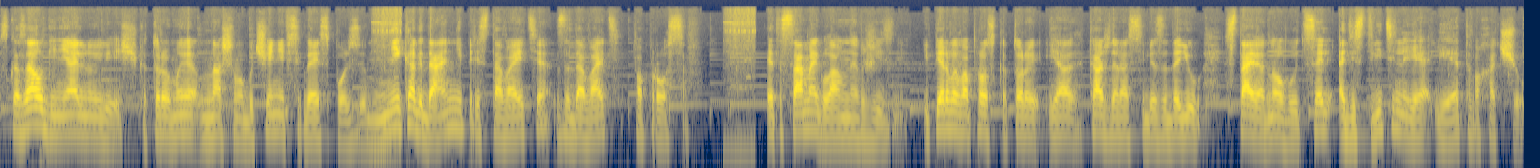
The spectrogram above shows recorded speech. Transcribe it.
сказал гениальную вещь, которую мы в нашем обучении всегда используем. Никогда не переставайте задавать вопросов. Это самое главное в жизни. И первый вопрос, который я каждый раз себе задаю, ставя новую цель, а действительно я ли этого хочу?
